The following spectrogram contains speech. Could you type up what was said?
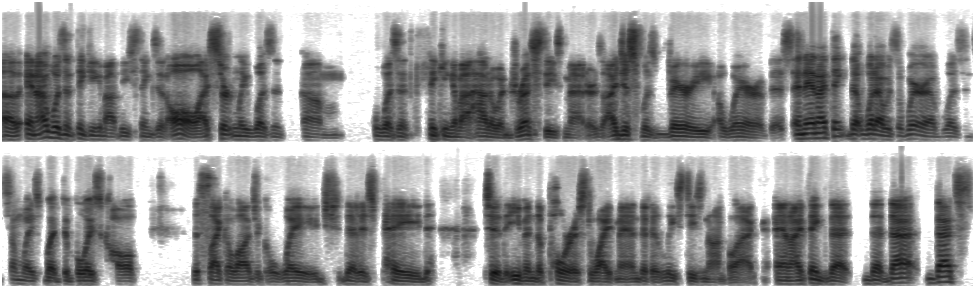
uh, and I wasn't thinking about these things at all. I certainly wasn't, um, wasn't thinking about how to address these matters. I just was very aware of this. And, and I think that what I was aware of was in some ways what Du Bois called the psychological wage that is paid to the, even the poorest white man that at least he's not black. And I think that, that, that that's,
